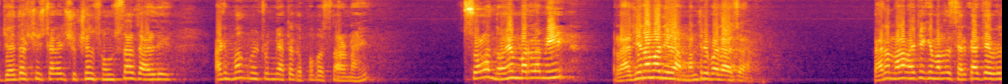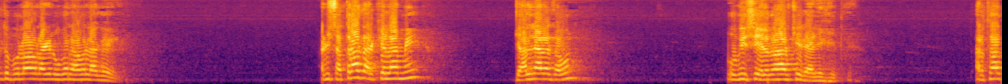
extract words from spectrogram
जयदास क्षीरसागर शिक्षण संस्था जाळली. आणि मग म्हटलं मी आता गप्प बसणार नाही. सोळा नोव्हेंबरला मी राजीनामा दिला मंत्रिपदाचा. कारण मला माहिती आहे की मला सरकारच्या विरुद्ध बोलावं लागेल उभं राहावं लागेल. आणि सतरा तारखेला मी जालन्याला जाऊन ओबीसी एल्गारची रॅली घेतली. अर्थात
